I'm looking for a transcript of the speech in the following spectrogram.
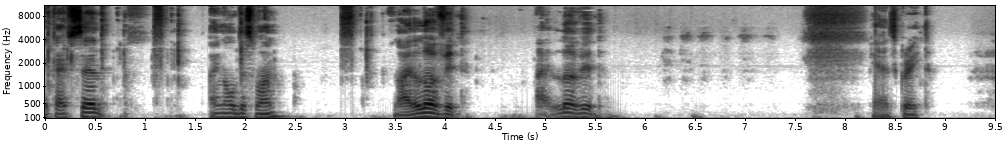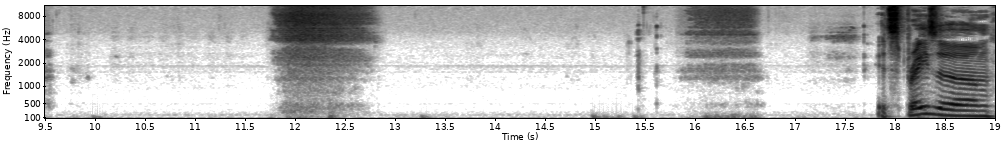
like I've said I know this one I love it. I love it. Yeah it's great it sprays um,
